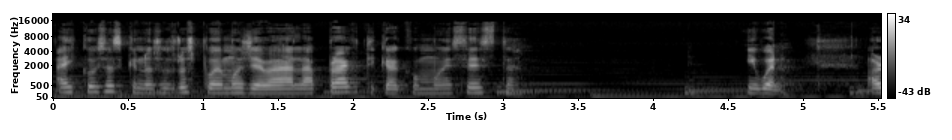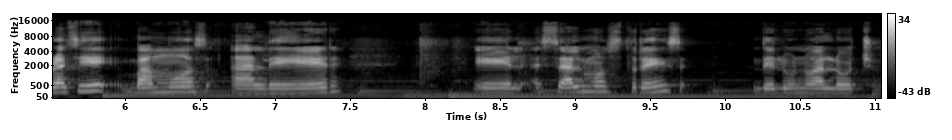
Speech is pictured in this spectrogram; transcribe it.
hay cosas que nosotros podemos llevar a la práctica, como es esta. Y bueno, ahora sí vamos a leer el Salmos 3 del 1 al 8.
